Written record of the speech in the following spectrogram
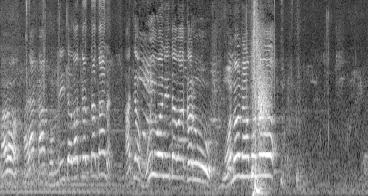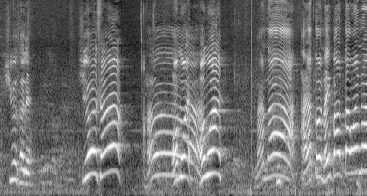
મારો અરે આ કા ઘૂમની દવા કરતા હતા ને આજે હું દવા કરું. મોનો ના મોનો. શિયો ચાલે શિયો સા? હા. હોય ઓમ ના ના અરે તો નહીં બાંધતા હોય ને.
